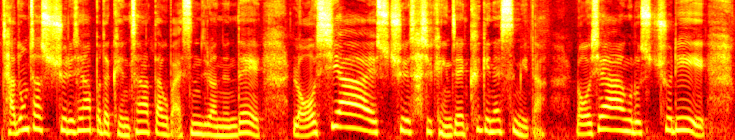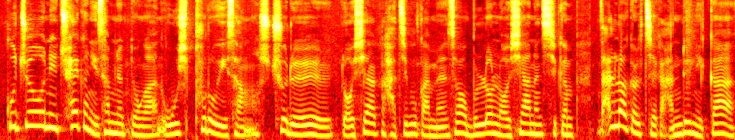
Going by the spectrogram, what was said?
자동차 수출이 생각보다 괜찮았다고 말씀드렸는데 러시아의 수출이 사실 굉장히 크긴 했습니다. 러시아항으로 수출이 꾸준히 최근 2, 3년 동안 50% 이상 수출을 러시아가 가지고 가면서 물론 러시아는 지금 달러 결제가 안 되니까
